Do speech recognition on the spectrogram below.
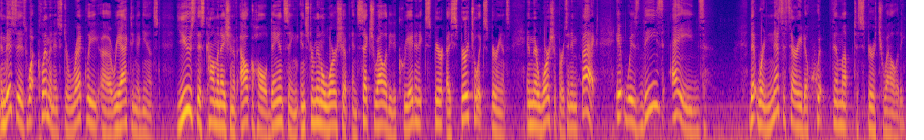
and this is what Clement is directly uh, reacting against. Use this combination of alcohol, dancing, instrumental worship, and sexuality to create an exper- a spiritual experience in their worshipers. And in fact, it was these aids that were necessary to whip them up to spirituality.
